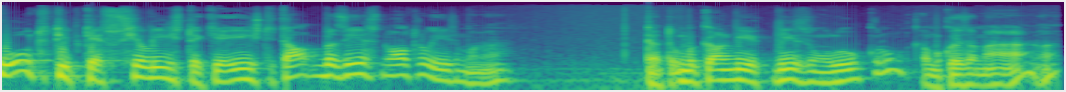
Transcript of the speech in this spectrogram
o outro tipo que é socialista, que é isto e tal, baseia-se no altruísmo, não é? Portanto, uma economia que visa um lucro, que é uma coisa má, não é?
